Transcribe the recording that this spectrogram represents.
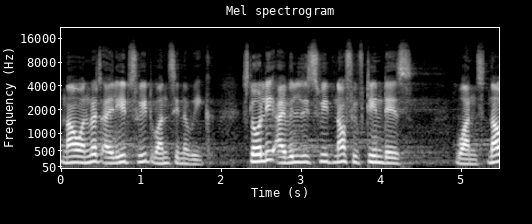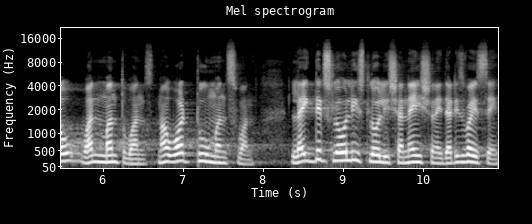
Now onwards, I'll eat sweet once in a week. Slowly, I will eat sweet now 15 days once. Now one month once. Now what? Two months once. Like that slowly, slowly, shanai, shanai. That is why it's saying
